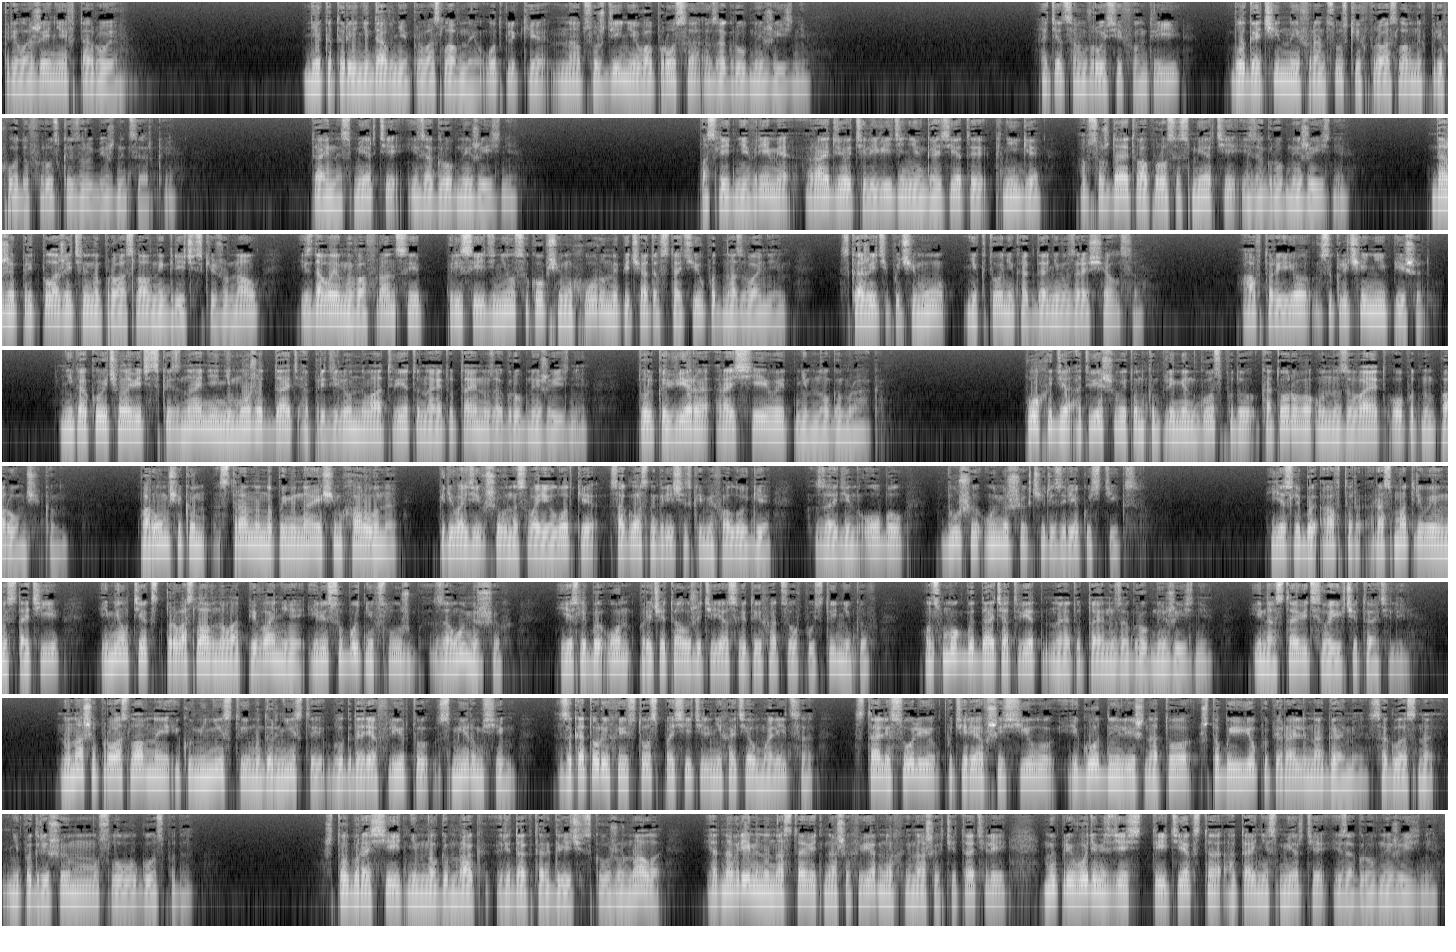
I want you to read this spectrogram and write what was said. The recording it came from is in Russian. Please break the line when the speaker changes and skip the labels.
Приложение второе. Некоторые недавние православные отклики на обсуждение вопроса о загробной жизни. Отец Амвросий фон Три, благочинный французских православных приходов русской зарубежной церкви. Тайны смерти и загробной жизни. Последнее время радио, телевидение, газеты, книги обсуждают вопросы смерти и загробной жизни – даже предположительно православный греческий журнал, издаваемый во Франции, присоединился к общему хору, напечатав статью под названием «Скажите, почему никто никогда не возвращался?». Автор ее в заключении пишет «Никакое человеческое знание не может дать определенного ответа на эту тайну загробной жизни. Только вера рассеивает немного мрак». Походя отвешивает он комплимент Господу, которого он называет опытным паромщиком – паромщиком, странно напоминающим Харона, перевозившего на своей лодке, согласно греческой мифологии, за один обол души умерших через реку Стикс. Если бы автор рассматриваемой статьи имел текст православного отпевания или субботних служб за умерших, если бы он прочитал жития святых отцов-пустынников, он смог бы дать ответ на эту тайну загробной жизни и наставить своих читателей. Но наши православные экуменисты и модернисты, благодаря флирту с миром сим, за который Христос Спаситель не хотел молиться, стали солью, потерявшей силу и годной лишь на то, чтобы ее попирали ногами, согласно непогрешимому слову Господа. Чтобы рассеять немного мрак редактора греческого журнала и одновременно наставить наших верных и наших читателей, мы приводим здесь три текста о тайне смерти и загробной жизни.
